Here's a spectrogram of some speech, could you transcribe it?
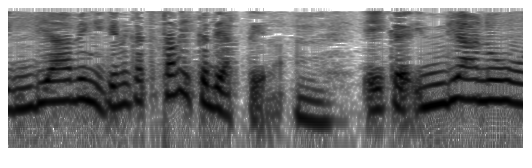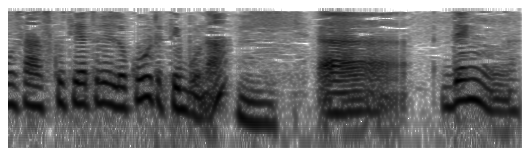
ඉන්දියාවෙන් ඉගෙන ගත්ත තව එක දෙයක් තියෙනවා. ඒක ඉන්දියානු සංස්කෘතිය ඇතුලේ ලොකුවට තිබුණා. දැන්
